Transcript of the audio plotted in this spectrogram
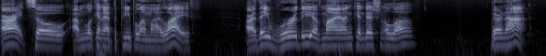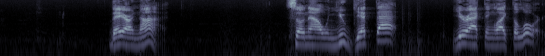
All right, so I'm looking at the people in my life. Are they worthy of my unconditional love? They're not. They are not. So now, when you get that, you're acting like the Lord.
